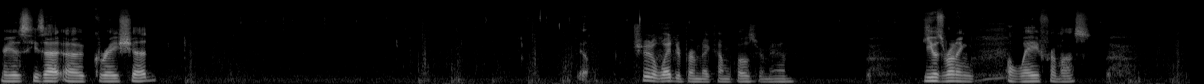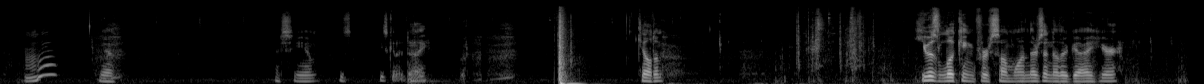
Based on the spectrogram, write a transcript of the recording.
There he is. He's at a gray shed. Yep. Should have waited for him to come closer, man. He was running away from us. Hmm? Yeah. I see him. He's he's gonna die. Killed him. He was looking for someone. There's another guy here.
